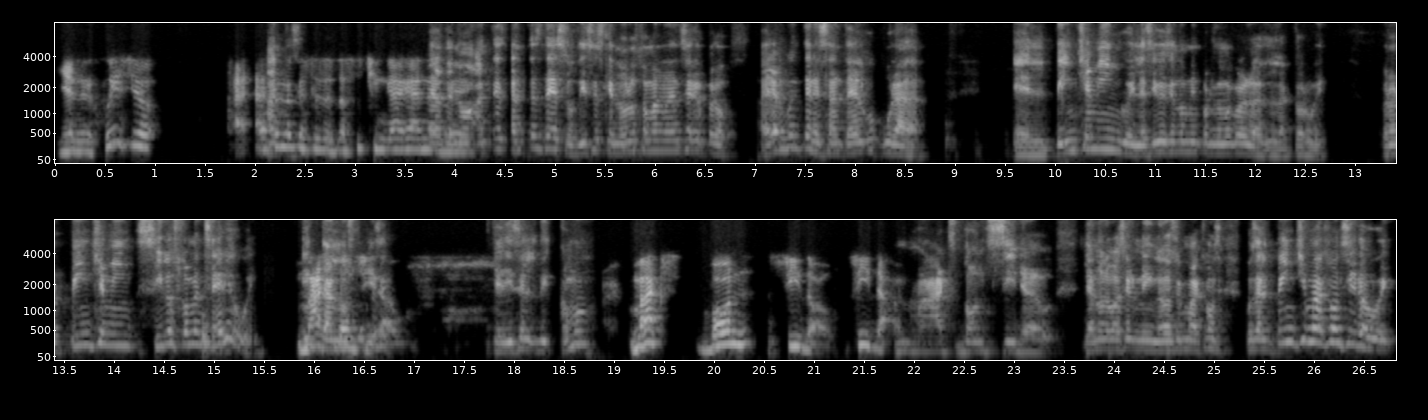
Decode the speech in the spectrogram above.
Y en el juicio hacen lo que se les da su chingada gana. no, antes, antes de eso, dices que no los toman en serio, pero hay algo interesante, hay algo curada. El pinche Ming, y le sigo diciendo Ming porque no me acuerdo el, actor, güey. Pero el pinche Ming sí los toma en serio, güey. Max von Sydow. Que dice el, ¿cómo? Max von Sydow. Max von Sydow. Ya no le voy a decir Ming, le voy a decir Max von Pues el pinche Max von Sydow, güey.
